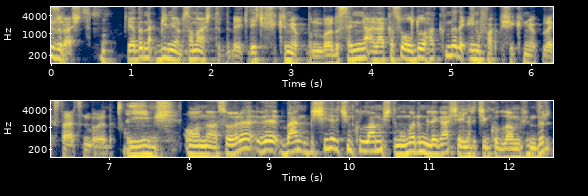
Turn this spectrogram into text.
user açtı. ya da bilmiyorum sana açtırdı belki de hiçbir fikrim yok bunun bu arada. Seninle alakası olduğu hakkında da en ufak bir fikrim yok Blackstart'ın bu arada. İyiymiş. Ondan sonra ve ben bir şeyler için kullanmıştım. Umarım legal şeyler için kullanmışımdır.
